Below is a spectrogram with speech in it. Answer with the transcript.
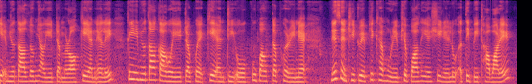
ရင်အမျိုးသားလွတ်မြောက်ရေးတပ်မတော် KNL ကရင်အမျိုးသားကာကွယ်ရေးတပ်ဖွဲ့ KNDO ပူးပေါင်းတပ်ဖွဲ့တွေနဲ့နေ့စဉ်ထိတွေ့ပစ်ခတ်မှုတွေဖြစ်ပွားလျက်ရှိတယ်လို့အသိပေးထားပါတယ်။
